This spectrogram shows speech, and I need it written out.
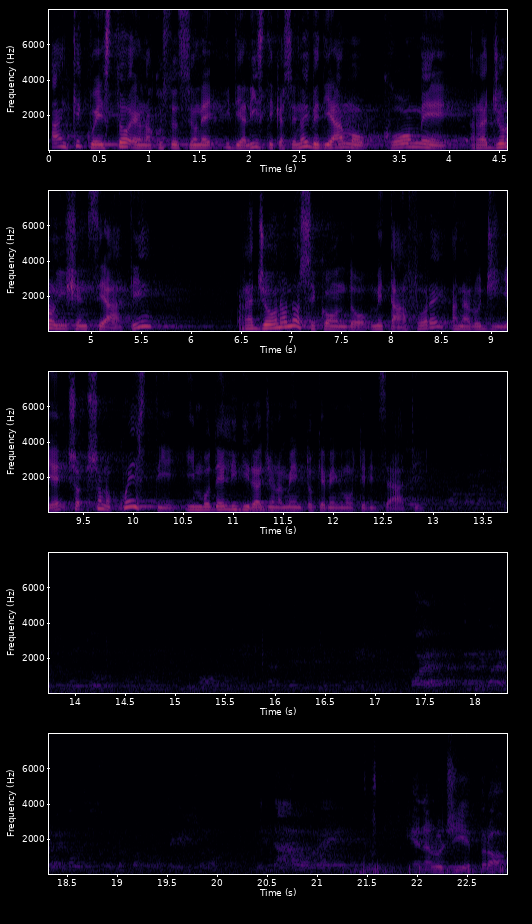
anche questo è una costruzione idealistica. Se noi vediamo come ragionano gli scienziati, ragionano secondo metafore, analogie, so, sono questi i modelli di ragionamento che vengono utilizzati. Analogie, però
